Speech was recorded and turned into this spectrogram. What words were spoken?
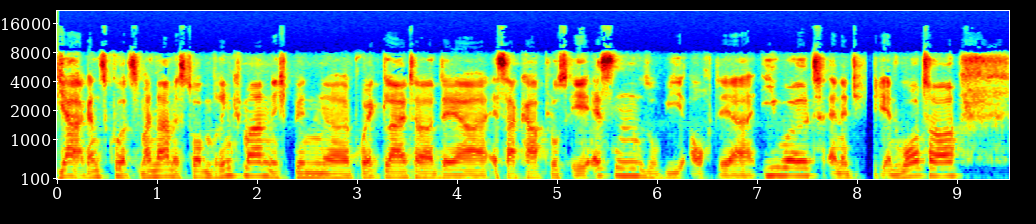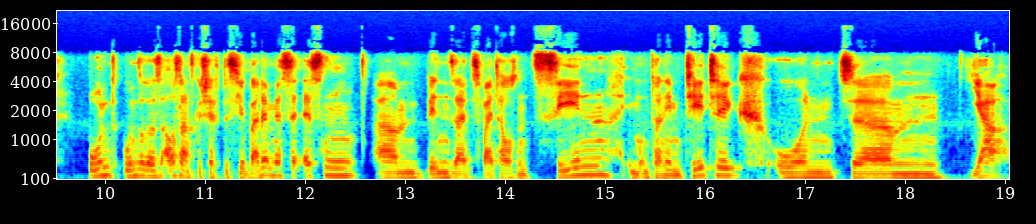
Ja, ganz kurz. Mein Name ist Torben Brinkmann. Ich bin äh, Projektleiter der SHK plus E Essen sowie auch der eWorld Energy and Water und unseres Auslandsgeschäftes hier bei der Messe Essen. Ähm, bin seit 2010 im Unternehmen tätig und ähm, ja,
